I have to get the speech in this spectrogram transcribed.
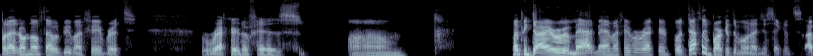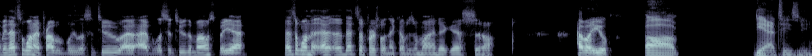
but I don't know if that would be my favorite record of his. Um, might be Diary of a Madman, my favorite record, but definitely Bark at the Moon. I just think it's. I mean, that's the one I probably listen to. I, have listened to the most, but yeah, that's the one that uh, that's the first one that comes to mind, I guess. So, how about you? Uh, yeah, it's easy.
